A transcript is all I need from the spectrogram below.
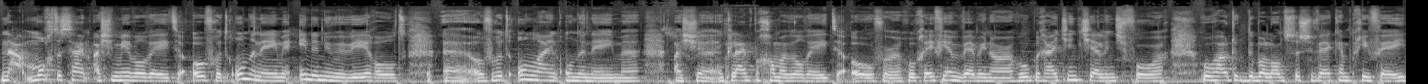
Nou, mocht het zijn als je meer wil weten over het ondernemen in de nieuwe wereld, uh, over het online ondernemen, als je een klein programma wil weten over hoe geef je een webinar, hoe bereid je een challenge voor, hoe houd ik de balans tussen werk en privé,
